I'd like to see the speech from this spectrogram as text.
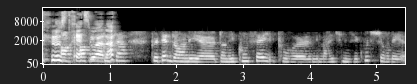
le stress, voilà. Peut-être dans les, euh, dans les conseils pour euh, les maris qui nous écoutent sur les, euh,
